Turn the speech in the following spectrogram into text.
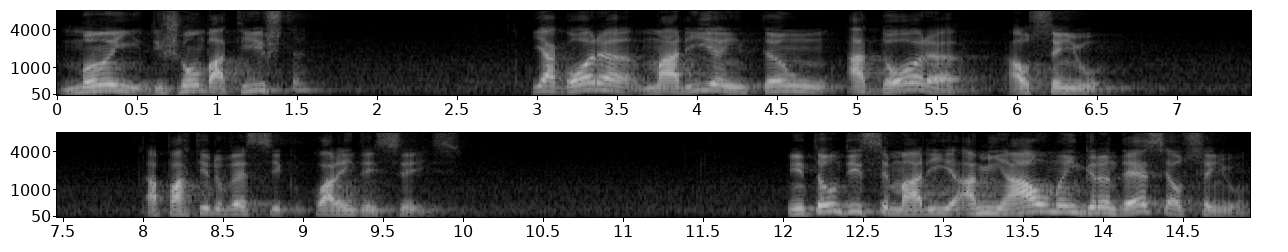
mãe de João Batista, e agora Maria então adora ao Senhor, a partir do versículo 46. Então disse Maria: A minha alma engrandece ao Senhor,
